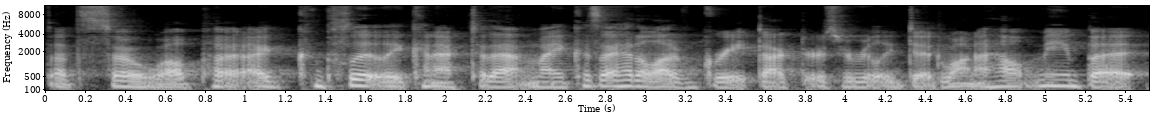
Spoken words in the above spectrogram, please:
that's so well put. I completely connect to that, Mike, because I had a lot of great doctors who really did want to help me, but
